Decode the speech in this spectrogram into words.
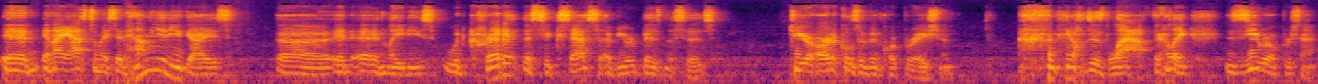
And, and I asked them, I said, how many of you guys uh, and, and ladies would credit the success of your businesses to your articles of incorporation. they all just laugh. They're like zero percent.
